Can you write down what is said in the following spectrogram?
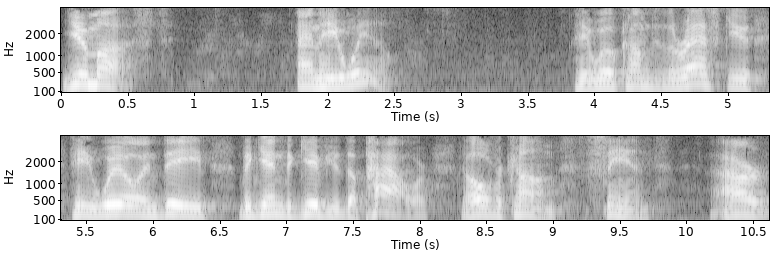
You must. And He will. He will come to the rescue. He will indeed begin to give you the power to overcome sin. Our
